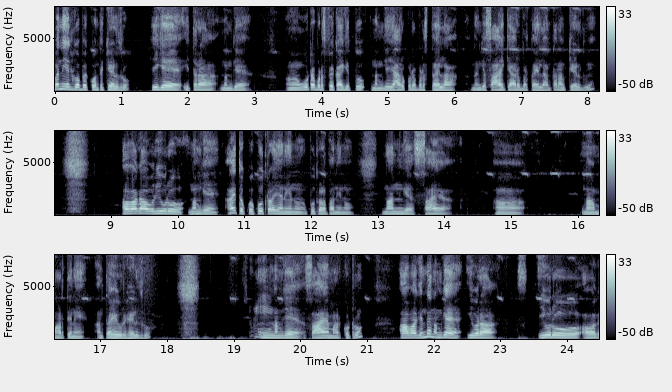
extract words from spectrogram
ಬನ್ನಿ ಎಲ್ಗೋಬೇಕು ಅಂತ ಕೇಳಿದ್ರು. ಹೀಗೆ ಈ ಥರ ನಮಗೆ ಊಟ ಬಡಿಸ್ಬೇಕಾಗಿತ್ತು. ನಮಗೆ ಯಾರು ಕೂಡ ಬಡಿಸ್ತಾ ಇಲ್ಲ. ನನಗೆ ಸಹಾಯಕ್ಕೆ ಯಾರು ಬರ್ತಾ ಇಲ್ಲ ಅಂತ ನಾವು ಕೇಳಿದ್ವಿ. ಆವಾಗ ಅವ್ರು ಇವರು ನಮಗೆ ಆಯಿತು ಕೂತ್ಕೊಳ್ಳಯ್ಯ ನೀನು? ಕೂತ್ಕೊಳ್ಳಪ್ಪ ನೀನು. ನನಗೆ ಸಹಾಯ ನಾ ಮಾಡ್ತೇನೆ ಅಂತ ಇವರು ಹೇಳಿದರು. ನಮಗೆ ಸಹಾಯ ಮಾಡಿಕೊಟ್ರು. ಆವಾಗಿಂದ ನಮಗೆ ಇವರ ಇವರು ಆವಾಗ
